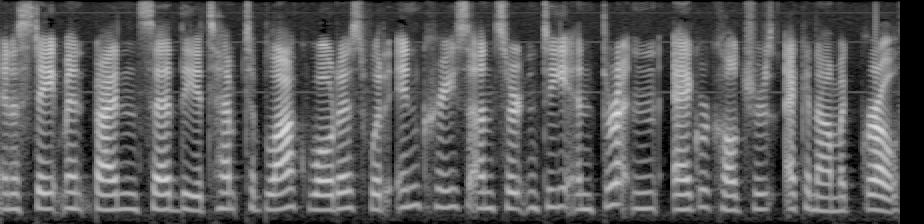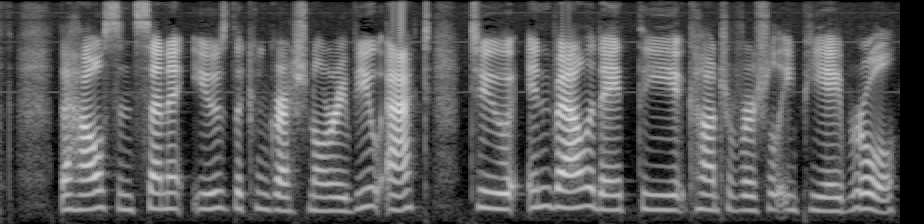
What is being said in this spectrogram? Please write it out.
In a statement, Biden said the attempt to block WOTUS would increase uncertainty and threaten agriculture's economic growth. The House and Senate used the Congressional Review Act to invalidate the controversial EPA rule.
